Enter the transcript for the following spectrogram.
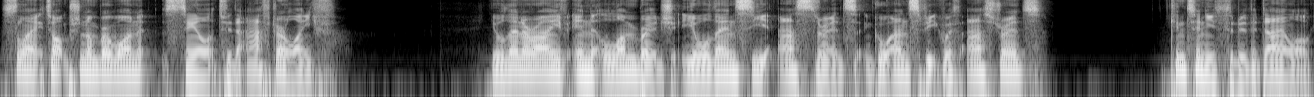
Select option number 1, Sail to the Afterlife. You will then arrive in Lumbridge. You will then see Astrid. Go and speak with Astrid. Continue through the dialogue.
